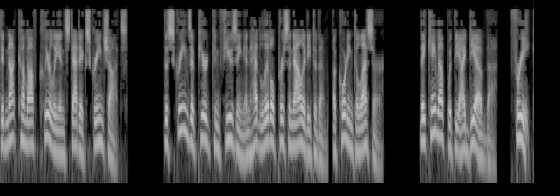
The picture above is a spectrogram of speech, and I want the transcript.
did not come off clearly in static screenshots. The screens appeared confusing and had little personality to them, according to Lesser. They came up with the idea of the «freak»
